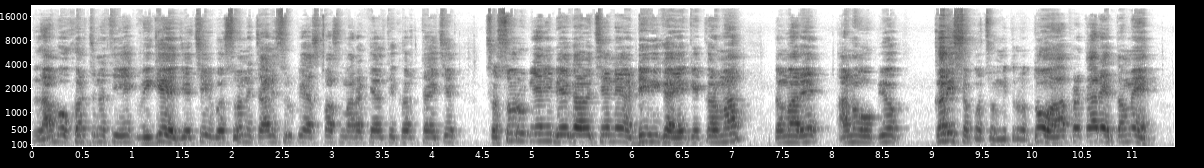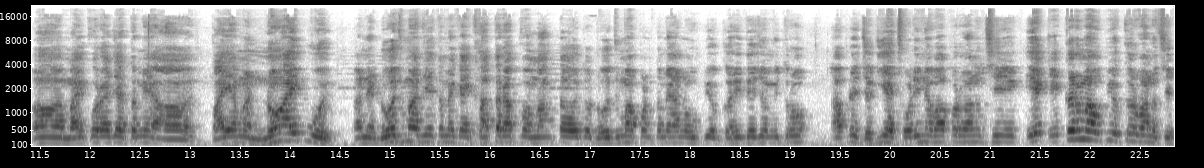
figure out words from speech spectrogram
લાંબો ખર્ચ નથી. એક વીઘે જે છે બસો ને ચાલીસ રૂપિયા આસપાસ મારા ખ્યાલથી ખર્ચ થાય છે. છસો રૂપિયાની બેગ આવે છે ને અઢી વીઘા એક એકરમાં તમારે આનો ઉપયોગ કરી શકો છો મિત્રો. તો આ પ્રકારે તમે અ, રાજા તમે પાયામાં ન આપ્યું હોય અને ડોઝમાં જે તમે કાંઈ ખાતર આપવા માંગતા હોય તો ડોઝમાં પણ તમે આનો ઉપયોગ કરી દેજો મિત્રો. આપણે જગ્યા છોડીને વાપરવાનું છે. એક- એક એકરમાં ઉપયોગ કરવાનો છે.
